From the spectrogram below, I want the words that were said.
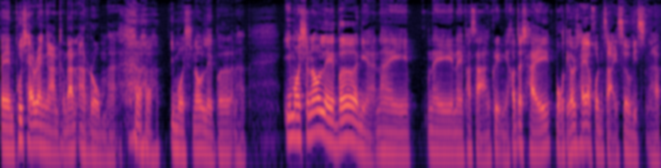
เป็นผู้ใช้แรงงานทางด้านอารมณ์ฮะ emotional labor นะครับ emotional labor เนี่ยในในในภาษาอังกฤษเนี่ยเขาจะใช้ปกติเขาใช้กับคนสาย service นะครับ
